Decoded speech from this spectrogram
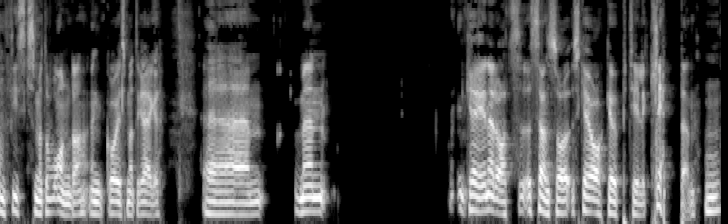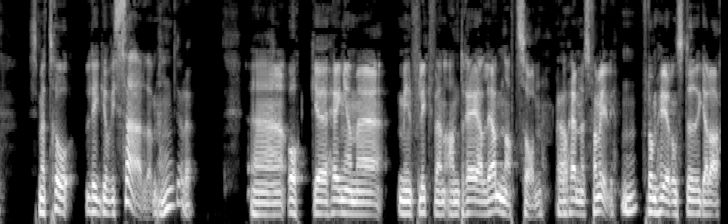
En fisk som heter Wanda. En goj som heter Greger. Ehm, men grejen är då att sen så ska jag åka upp till Kläppen. Mm. Som jag tror ligger vid Sälen. Mm, gör det. Eh, och eh, hänga med min flickvän Andrea Lennartsson Ja. och hennes familj. Mm. För de hyr en stuga där.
